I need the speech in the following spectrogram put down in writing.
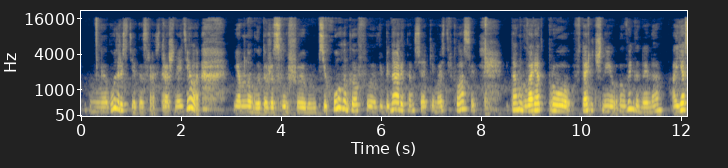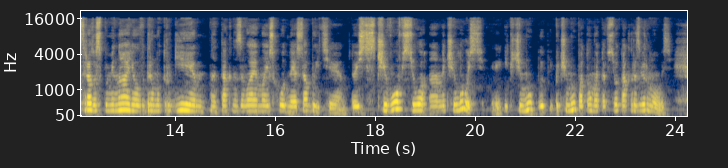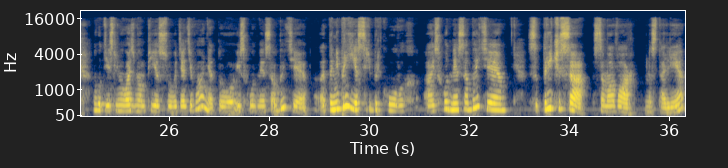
возрасте, это страшное дело, я много тоже слушаю психологов, э, вебинары там всякие, мастер-классы там говорят про вторичные выгоды, да, а я сразу вспоминаю в драматургии э, так называемое исходное событие, то есть с чего все э, началось и к чему и почему потом это все так развернулось. Ну вот если мы возьмем пьесу «Дядя Ваня», то исходное событие – это не приезд Серебряковых, а исходное событие – три часа самовар на столе,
